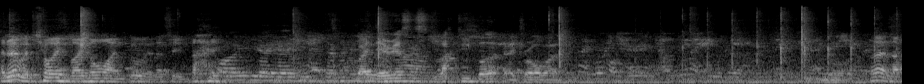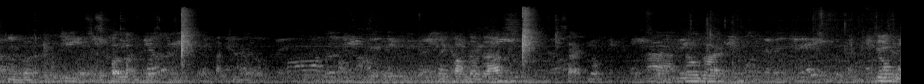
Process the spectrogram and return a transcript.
I don't have a choice, but I don't want to at the same time. Oh, yeah, yeah, he definitely. By Darius is lucky bird, I draw one. not a lucky bird. It's called lucky bird. Lucky bird. Then counter blast. Side, no. Ah, no guard. No is no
